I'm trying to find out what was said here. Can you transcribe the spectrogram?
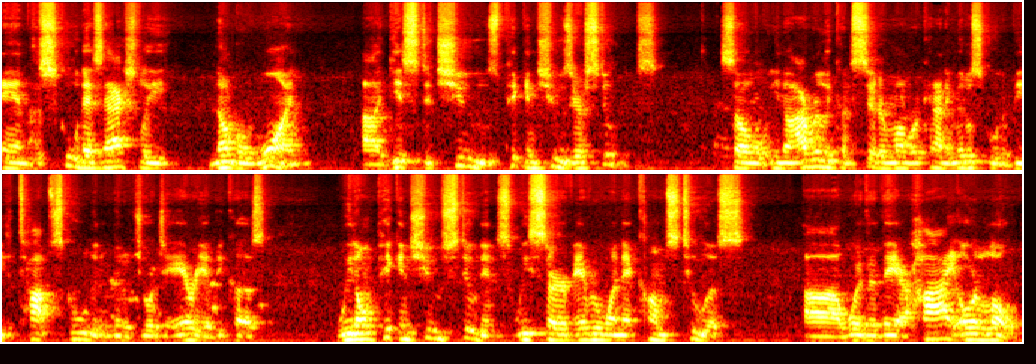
and the school that's actually number one uh, gets to choose, pick and choose their students. So, you know, I really consider Monroe County Middle School to be the top school in the middle Georgia area because we don't pick and choose students. We serve everyone that comes to us, uh, whether they are high or low.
